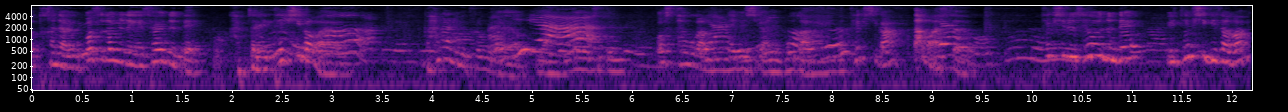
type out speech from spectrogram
어떡하냐 고 버스 정류장에 서 있는데 갑자기 택시가 와요. 그러니까 하나님이 그런 거예요. 야, 너 지금 버스 타고 가면 예배 시간에 못 가. 그러니까 택시가 딱 왔어요. 택시를 세웠는데 이 택시 기사가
